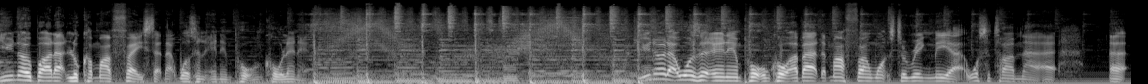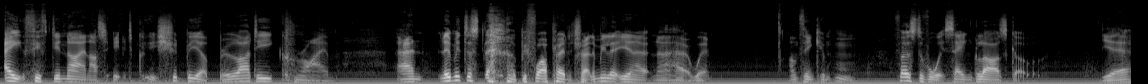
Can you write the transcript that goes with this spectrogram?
You know by that look on my face that that wasn't an important call, in it. You know that wasn't an important call about that my phone wants to ring me at, what's the time now? At uh, 8.59. I s- It, it should be a bloody crime. And let me just, before I play the track, let me let you know, know how it went. I'm thinking, hmm, first of all, it's saying Glasgow. Yeah?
